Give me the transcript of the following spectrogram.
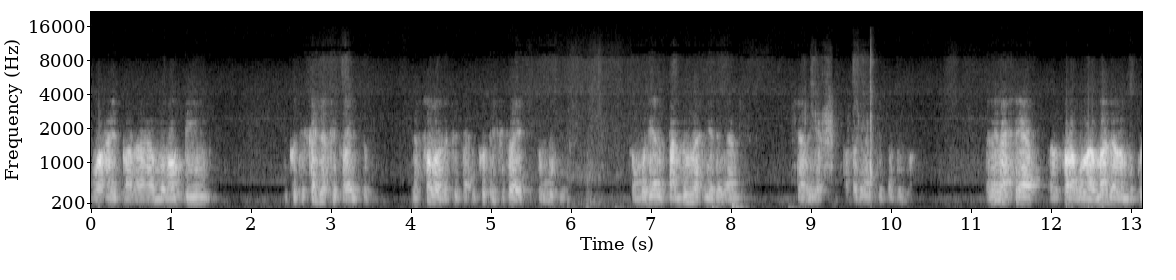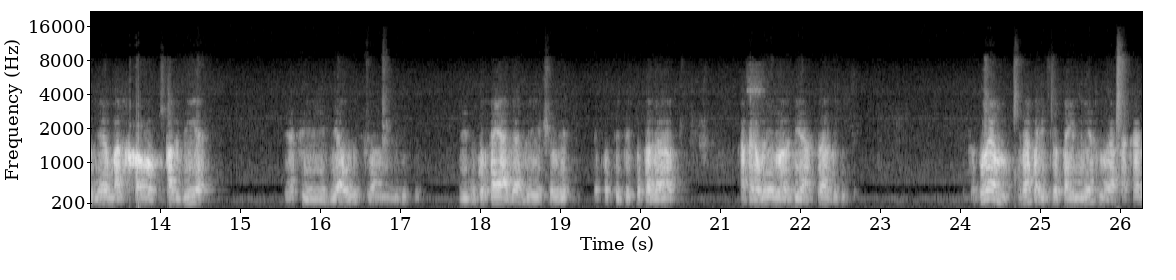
wahai para murabi, ikuti saja fitrah itu. Ya solo fitrah, ikuti fitrah itu tumbuhnya. Kemudian pandulah ya dengan syariah atau dengan. Ini para ulama dalam bukunya Madkhal Tarbiyah ya, di Diaul Islam begitu. Di buku saya ada ditulis kutip itu karena kata kamu luar biasa begitu. Itu yang kenapa Ibnu Taimiyah mengatakan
